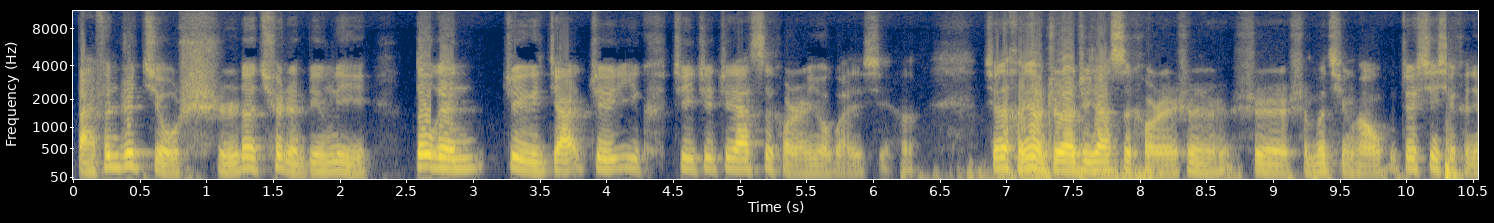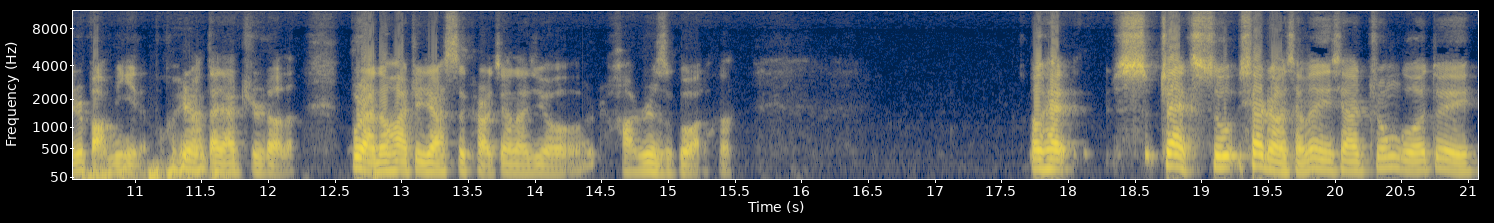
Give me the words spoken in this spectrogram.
百分之九十的确诊病例都跟这家这一这这这家四口人有关系哈。现在很想知道这家四口人是是什么情况，这信息肯定是保密的，不会让大家知道的，不然的话，这家四口将来就好日子过了哈。OK。Jack 苏校长想问一下，中国对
